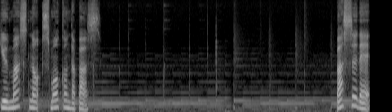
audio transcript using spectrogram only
You must not smoke on the bus. バスで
